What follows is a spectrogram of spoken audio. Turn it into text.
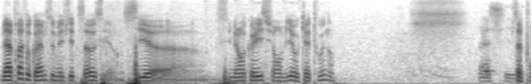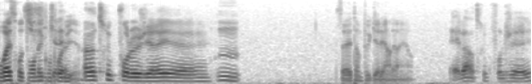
Mais après, faut quand même se méfier de ça aussi. hein. Si, euh, si Mélancolie survit au Katoon, si. ça pourrait se retourner contre lui. Un truc pour le gérer. euh, Hmm. Ça va être un peu galère derrière. Elle a un truc pour le gérer.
